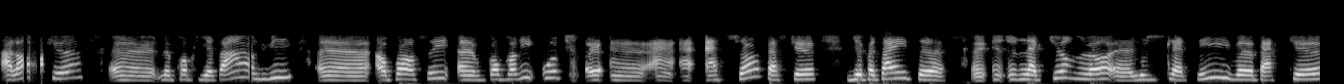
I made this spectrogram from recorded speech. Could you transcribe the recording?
Alors que euh, le propriétaire, lui, euh, a passé, vous comprenez, outre à, ça, parce que il y a peut-être une lacune là, législative, parce que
